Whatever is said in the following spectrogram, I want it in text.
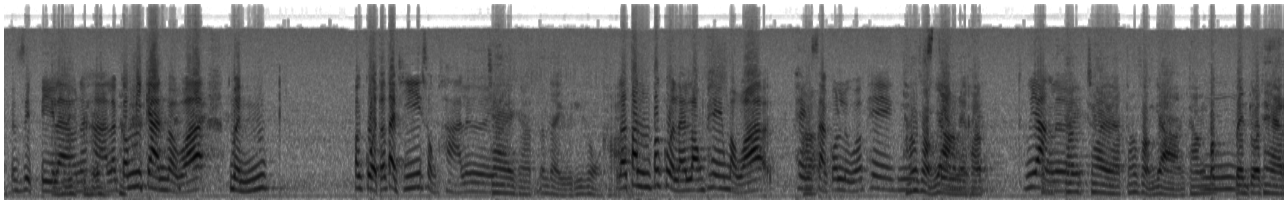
ะเป็นสิบปีแล้วนะคะ แล้วก็มีการแบบว่าเหมือน ประกวดตั้งแต่ที่สงขลาเลย ใช่ครับตั้งแต่อยู่ที่สงขลาแล้วตอนนั้นประกวดอะไรร้องเพลงแบบว่าเพลงครับสากลหรือว่าเพลงทั้งสองอย่างเลยครับทุกอย่างเลยทั้ใช่ครับทั้งสองอย่างทั้งอืมเป็นตัวแทน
